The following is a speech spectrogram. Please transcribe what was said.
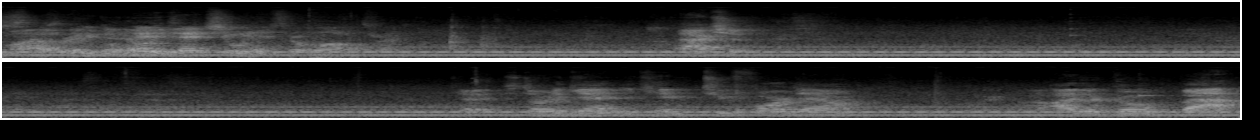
Smile, People pay attention when you throw bottles, right? Action. Okay, start again. You came too far down. Uh, Either go back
